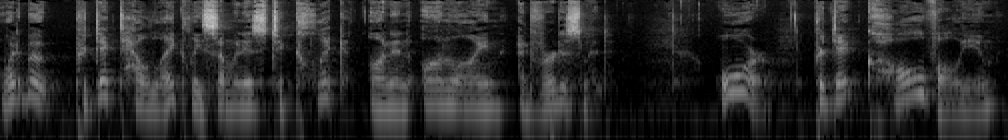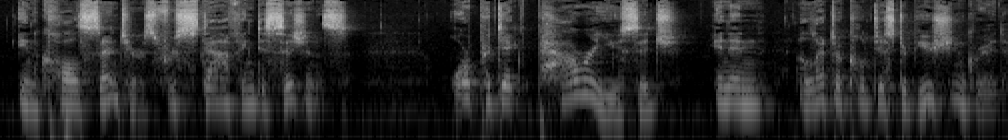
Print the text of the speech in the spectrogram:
what about predict how likely someone is to click on an online advertisement? Or predict call volume in call centers for staffing decisions? Or predict power usage in an electrical distribution grid?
